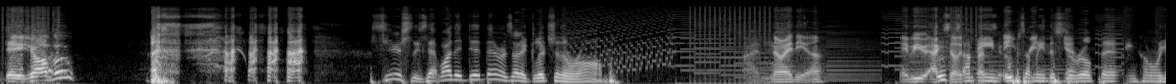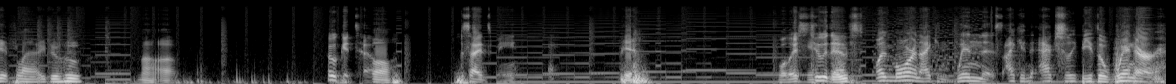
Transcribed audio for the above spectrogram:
Deja vu. Seriously, is that why they did that or is that a glitch in the ROM? I have no idea. Maybe you Oops, accidentally. I mean, oops, I mean, this is a real thing. I don't want to get flagged. Who? No, uh, Who could tell? oh, Besides me. yeah. Well, there's Yeah, two then. dude. One more and I can win this. I can actually be the winner.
